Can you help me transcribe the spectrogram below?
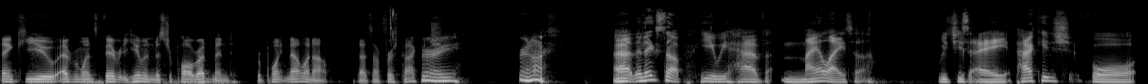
thank you, everyone's favorite human, Mr. Paul Redmond, for pointing that one out. That's our first package. Very, very nice. Uh, the next up here we have Mailator, which is a package for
